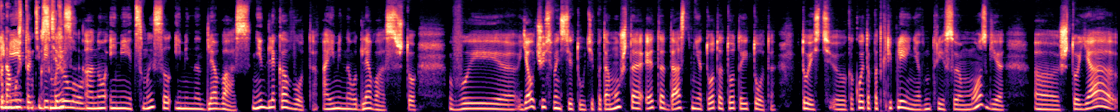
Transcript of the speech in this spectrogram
Потому имеет что тебе смысл, тяжело. Оно имеет смысл именно для вас, не для кого-то, а именно вот для вас, что вы... Я учусь в институте, потому что это даст мне то-то, то-то и то-то. То есть э, какое-то подкрепление внутри в своем мозге, э, что я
